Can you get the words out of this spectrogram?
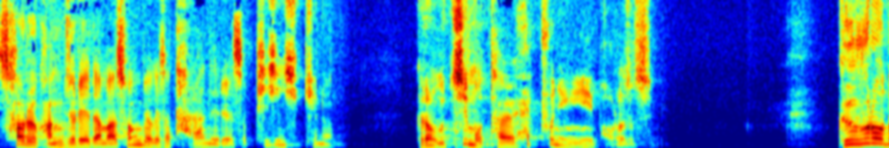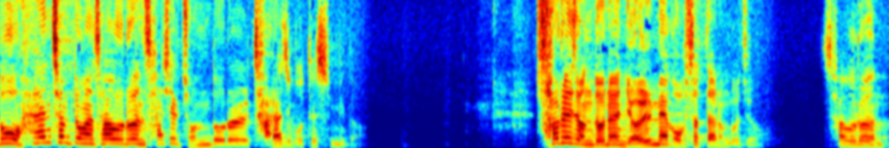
사울을 광주리에 담아 성벽에서 달아내려서 피신시키는 그런 웃지 못할 해프닝이 벌어졌습니다. 그 후로도 한참 동안 사울은 사실 전도를 잘하지 못했습니다. 사울의 전도는 열매가 없었다는 거죠. 사울은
